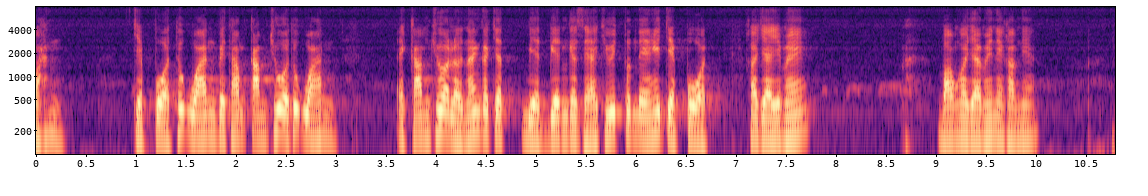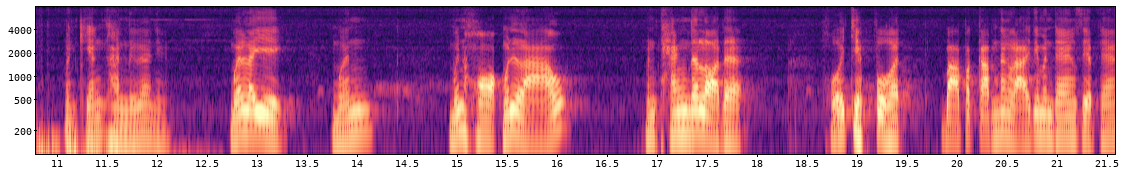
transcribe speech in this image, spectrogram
วัน เจ็บปวดทุกวันไปทำกรรมชั่วทุกวันไอ้กรรมชั่วเหล่านั้นก็จะเบียดเบียนกระแสชีวิตตนเองให้เจ็บปวด เข้าใจไหมบอมเข้าใจไหมในคำนี้มันเคียงขันเนื้อเนี่ย เหมือนอะไรอีกเหมือนเหมือนหอกเหมือนเหลามันแทงตลอดอะโหเจ็บปวด บาปรกรรมทั้งหลายที่มันแทงเสียบแทง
